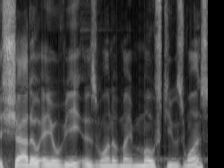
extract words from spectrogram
The shadow AOV is one of my most used ones.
